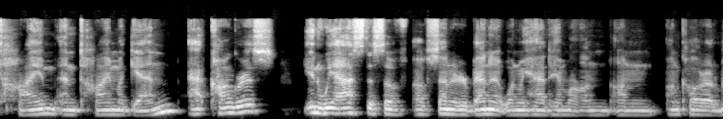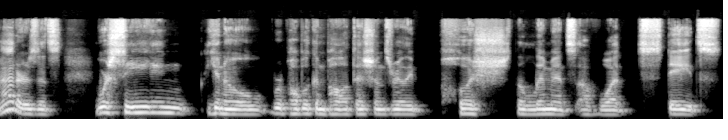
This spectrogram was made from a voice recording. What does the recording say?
time and time again at Congress and we asked this of, of Senator Bennet when we had him on on on Colorado Matters. It's we're seeing you know Republican politicians really push the limits of what states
